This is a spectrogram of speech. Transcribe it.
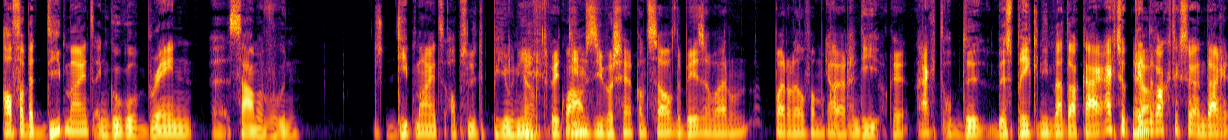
Alphabet DeepMind en Google Brain eh, samenvoegen. Dus DeepMind, absolute pionier. Ja, twee qua- teams die waarschijnlijk aan hetzelfde bezig waren, parallel van Ja, elkaar. en die echt op de... We spreken niet met elkaar. Echt zo Ja. kinderachtig zo. En daar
